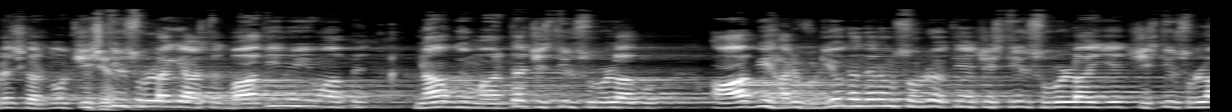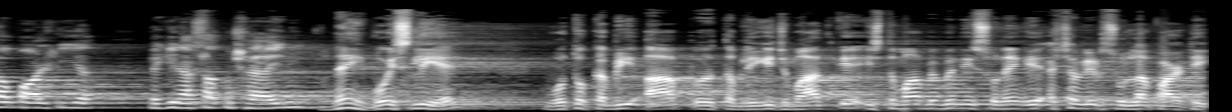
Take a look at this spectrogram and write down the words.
कवरेज करता हूँ चिश्ती रसुल्ला की आज तक बात ही नहीं हुई वहाँ पे। ना कोई मानता है चिश्ती रसुल्ला को। आप भी हर वीडियो के अंदर हम सुन रहे होते हैं चिश्ती रसुल्ला ये चिश्ती रसुल्ला पार्टी है। लेकिन ऐसा कुछ है ही नहीं। नहीं वो इसलिए वो तो कभी आप तबलीगी जमात के इज्तम में भी नहीं सुनेंगे अशरफ अली रसुल्ला पार्टी।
